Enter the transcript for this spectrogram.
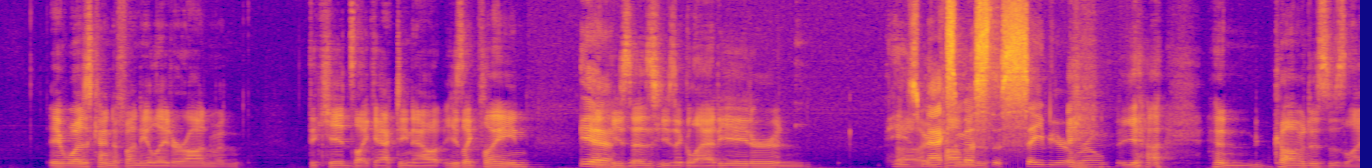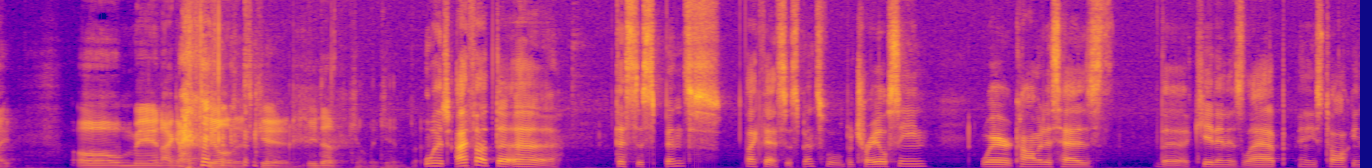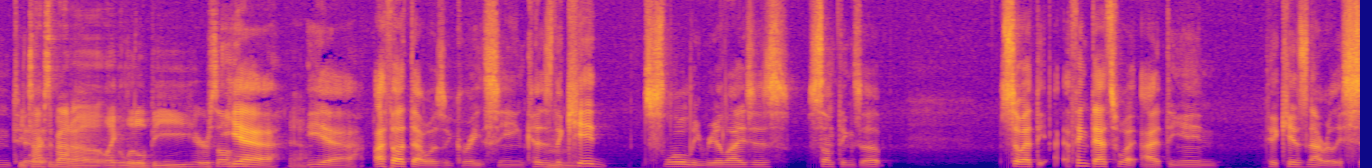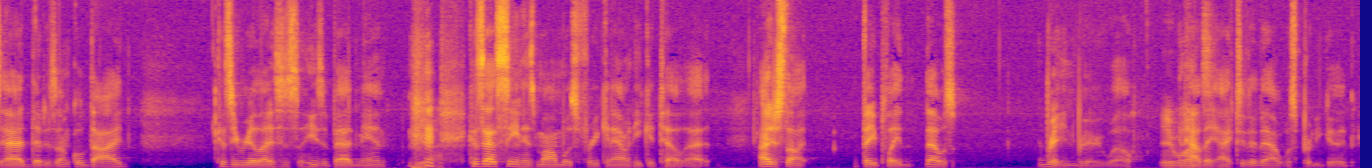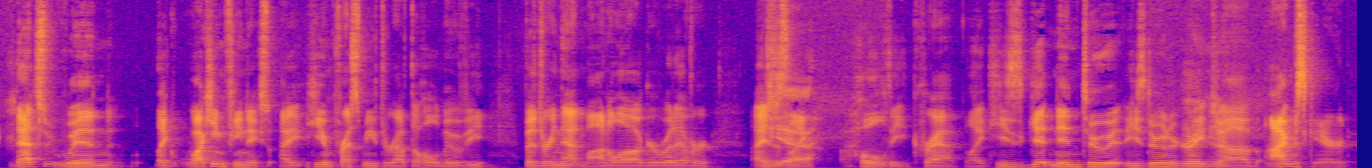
it was kind of funny later on when the kid's like acting out. He's like playing, Yeah, and he says he's a gladiator, and he's uh, Maximus, Commodus. the savior of Rome. yeah, and Commodus is like, "Oh man, I gotta kill this kid." He doesn't kill the kid, but Which I thought the uh, the suspense, like that suspenseful betrayal scene, where Commodus has the kid in his lap and he's talking to. he talks about a like little bee or something. Yeah, Yeah. yeah, I thought that was a great scene because the Mhm. kid slowly realizes something's up. So at the, I think that's what at the end, the kid's not really sad that his uncle died, because he realizes he's a bad man. Yeah. Because that scene, his mom was freaking out, and he could tell that. I just thought they played that was written very well, It and how they acted it out was pretty good. that's when like Joaquin Phoenix I he impressed me throughout the whole movie but during that monologue or whatever I was just Yeah. like holy crap like he's getting into it he's doing a Mm-hmm. great job I'm scared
